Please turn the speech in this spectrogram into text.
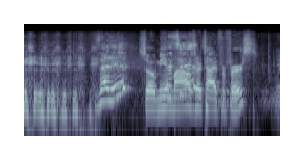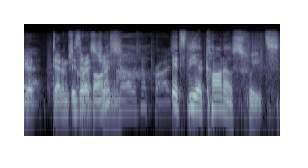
Is that it? So me and That's Miles it? are tied for first. We Yeah. got Denham's Is there a bonus? No, there's no prize. It's the Econo Suites.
